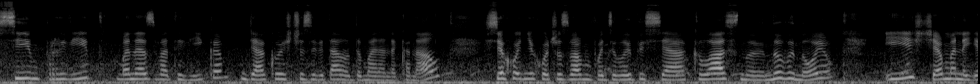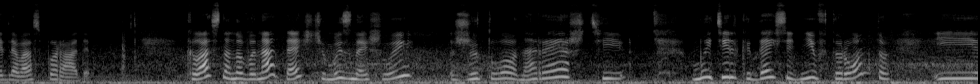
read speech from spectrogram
Всім привіт! Мене звати Віка. Дякую, що завітали до мене на канал. Сьогодні хочу з вами поділитися класною новиною. І ще в мене є для вас поради. Класна новина те, що ми знайшли житло нарешті. Ми тільки 10 днів в Торонто і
